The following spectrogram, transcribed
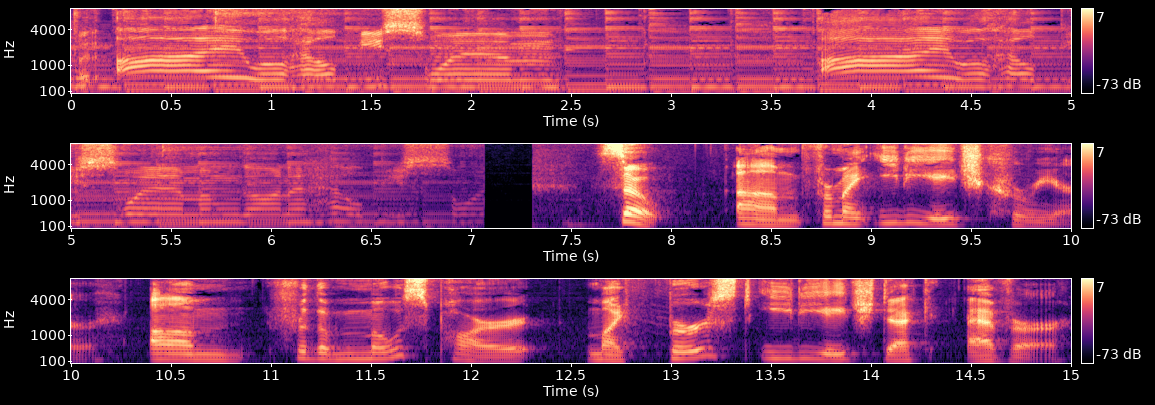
But I will help you swim. I will help you swim. I'm gonna help you swim. So, um, for my EDH career, um, for the most part, my first EDH deck ever,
